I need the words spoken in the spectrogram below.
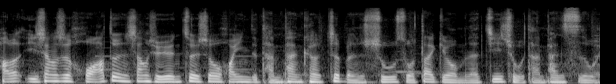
好了，以上是华顿商学院最受欢迎的谈判课这本书所带给我们的基础谈判思维。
